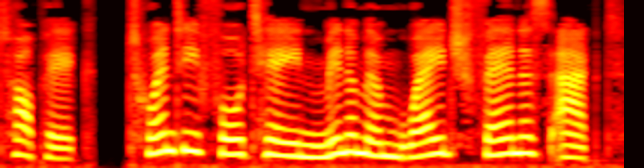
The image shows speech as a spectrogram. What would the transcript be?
Topic 2014 Minimum Wage Fairness Act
